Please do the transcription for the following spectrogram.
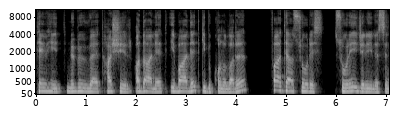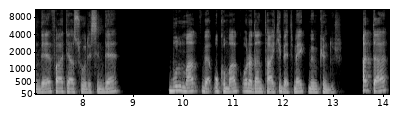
tevhid, nübüvvet, haşir, adalet, ibadet gibi konuları Fatiha suresi Sure-i Celilesinde, Fatiha suresinde bulmak ve okumak, oradan takip etmek mümkündür. Hatta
